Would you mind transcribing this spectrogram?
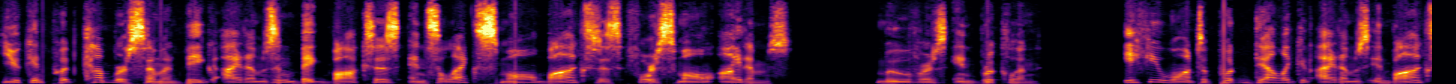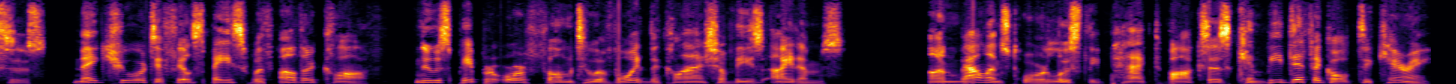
You can put cumbersome and big items in big boxes and select small boxes for small items. Movers in Brooklyn. If you want to put delicate items in boxes, make sure to fill space with other cloth, newspaper or foam to avoid the clash of these items. Unbalanced or loosely packed boxes can be difficult to carry.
